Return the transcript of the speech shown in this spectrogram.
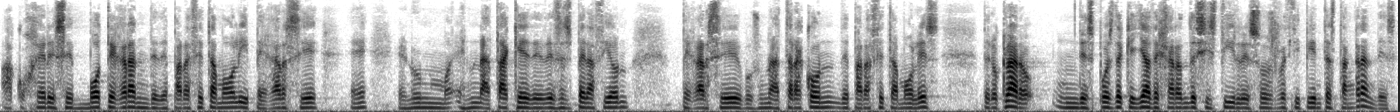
a coger ese bote grande de paracetamol y pegarse ¿eh? en, un, en un ataque de desesperación pegarse pues un atracón de paracetamoles, pero claro, después de que ya dejaron de existir esos recipientes tan grandes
